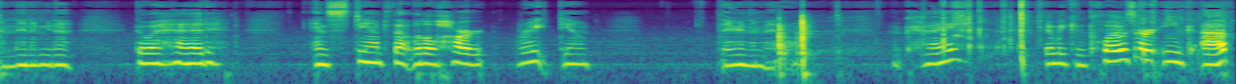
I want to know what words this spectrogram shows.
And then I'm going to go ahead and stamp that little heart right down there in the middle. Okay, then we can close our ink up.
